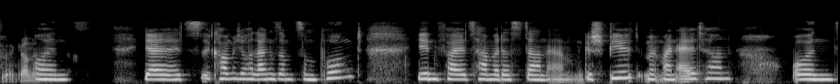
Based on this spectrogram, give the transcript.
Sehr gerne. Und ja, jetzt komme ich auch langsam zum Punkt. Jedenfalls haben wir das dann ähm, gespielt mit meinen Eltern und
